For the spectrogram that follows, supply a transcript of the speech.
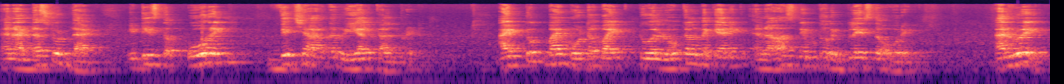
and understood that it is the O-ring which are the real culprit. I took my motorbike to a local mechanic and asked him to replace the O-ring. And wait,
